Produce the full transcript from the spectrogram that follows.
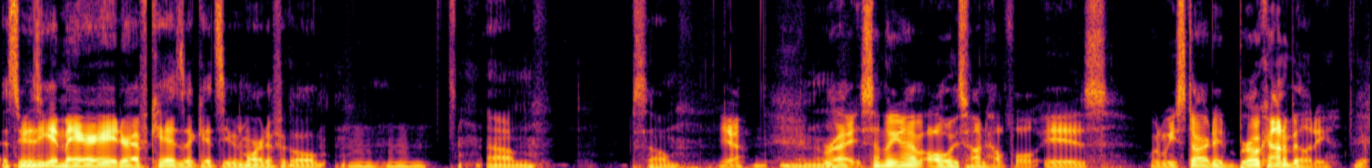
as soon as you get married or have kids, that gets even more difficult. Mm-hmm. Um so Yeah. you know. Right. Something I've always found helpful is when we started Bro Accountability, Yep.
